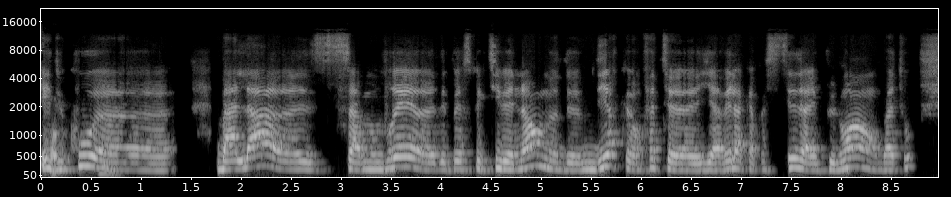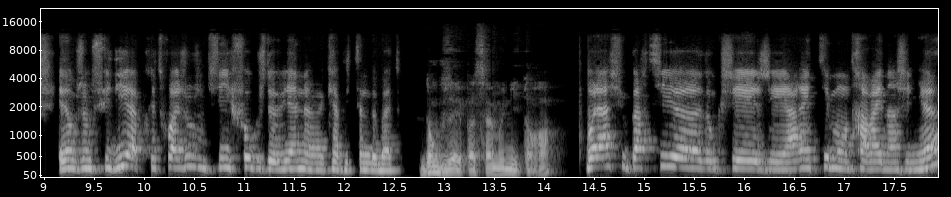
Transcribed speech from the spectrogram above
Et oh. du coup, euh, bah là, euh, ça m'ouvrait euh, des perspectives énormes de me dire qu'en fait, il y avait la capacité d'aller plus loin en bateau. Et donc, je me suis dit, après trois jours, je me suis dit, il faut que je devienne capitaine de bateau. Donc, vous avez passé un monitorat voilà, je suis partie, euh, donc j'ai arrêté mon travail d'ingénieur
